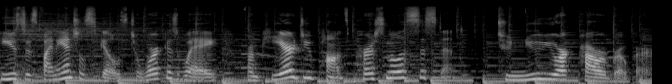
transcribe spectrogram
He used his financial skills to work his way from Pierre DuPont's personal assistant to New York power broker.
